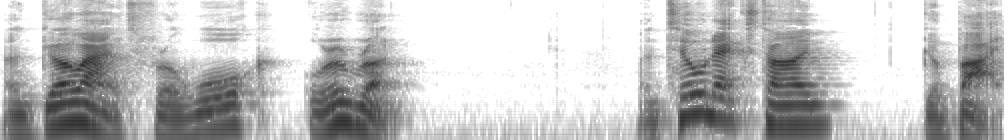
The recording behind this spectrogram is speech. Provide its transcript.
and go out for a walk or a run. Until next time, goodbye.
